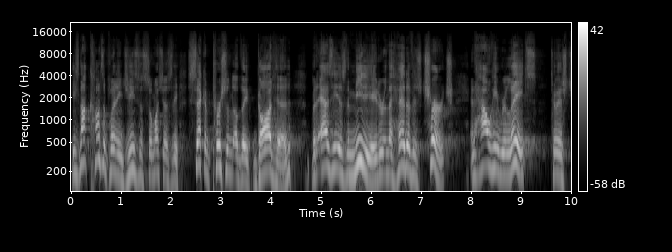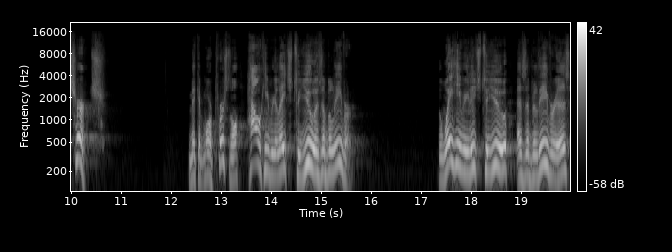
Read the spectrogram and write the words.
He's not contemplating Jesus so much as the second person of the Godhead, but as he is the mediator and the head of his church and how he relates to his church. Make it more personal, how he relates to you as a believer. The way he relates to you as a believer is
